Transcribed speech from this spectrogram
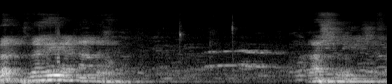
रथ रहे या ना रहे राष्ट्र जय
